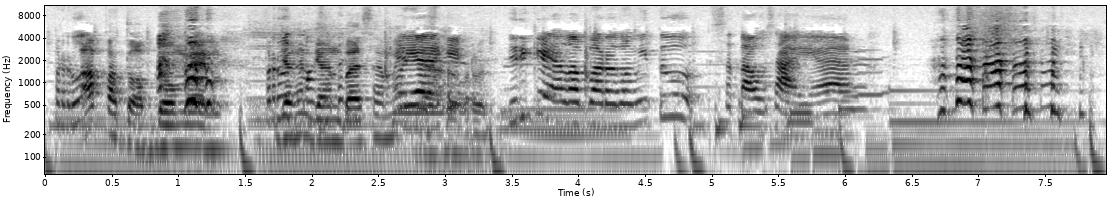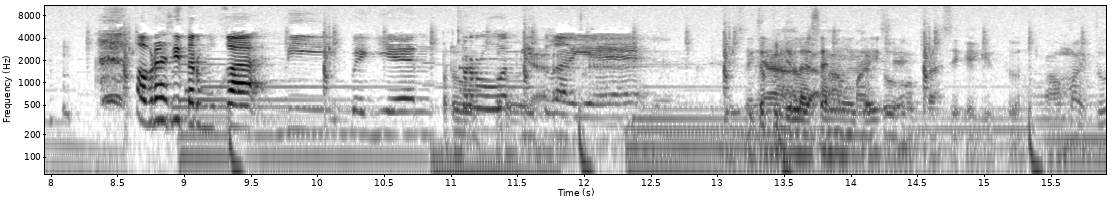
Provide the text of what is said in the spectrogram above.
perut Apa tuh abdomen? Perut jangan jangan bahasa oh, medis. iya, ya, kayak- perut. jadi kayak laparotomi itu setahu saya operasi terbuka di bagian Perut, perut, perut, gitu ya. kali ya Biasanya Itu penjelasannya, guys, tuh ya. operasi kayak gitu Lama itu.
